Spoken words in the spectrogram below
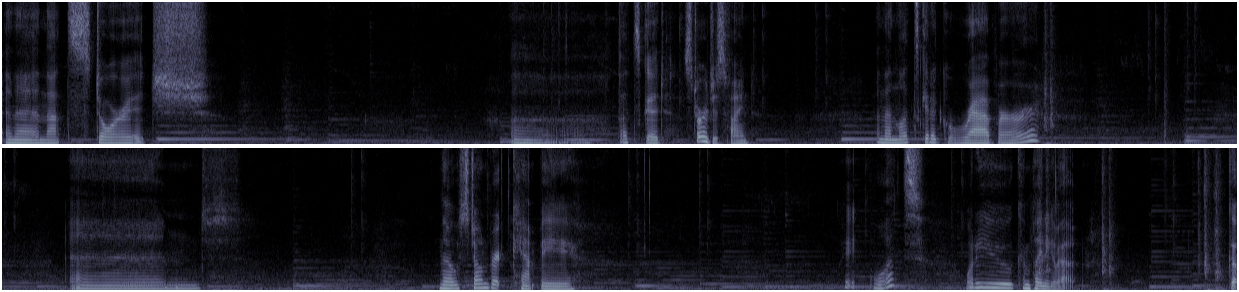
And then that's storage. Uh, that's good. Storage is fine. And then let's get a grabber. And no, stone brick can't be. Wait, what? What are you complaining about? Go.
